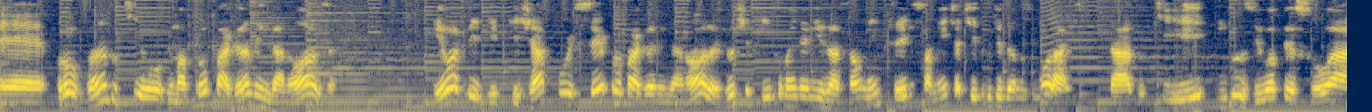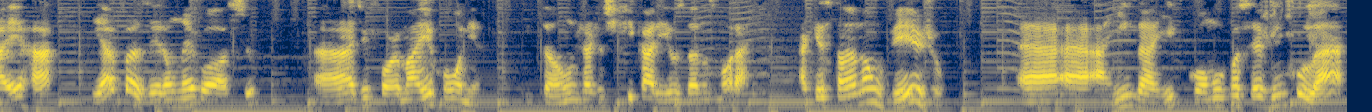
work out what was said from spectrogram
é, provando que houve uma propaganda enganosa, eu acredito que já por ser propaganda enganosa, justifica uma indenização, nem que seja somente a título de danos morais, dado que induziu a pessoa a errar e a fazer um negócio ah, de forma errônea. Então já justificaria os danos morais. A questão eu não vejo ah, ah ainda aí como você vincular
